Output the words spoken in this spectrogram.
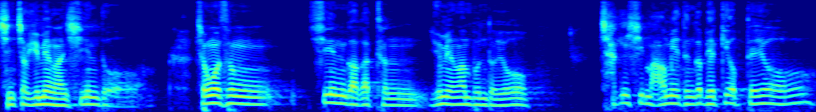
진짜 유명한 시인도 정호성 시인과 같은 유명한 분도요. 자기 시 마음에 든 거 몇 개 없대요.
